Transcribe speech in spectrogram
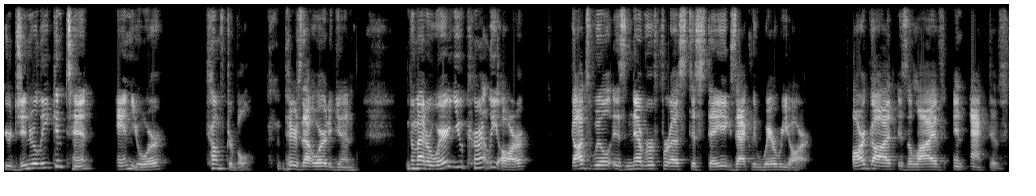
You're generally content and you're comfortable. There's that word again. No matter where you currently are, God's will is never for us to stay exactly where we are. Our God is alive and active.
